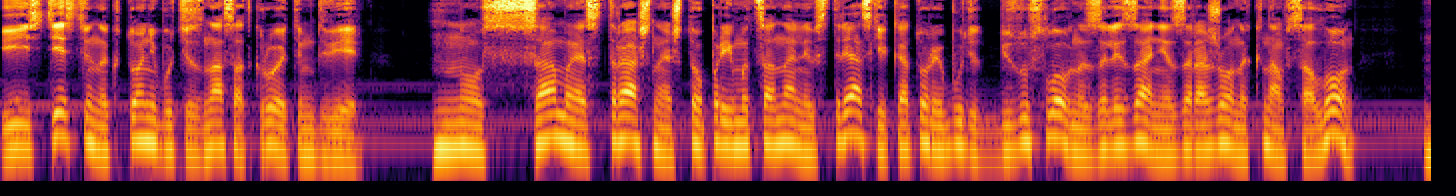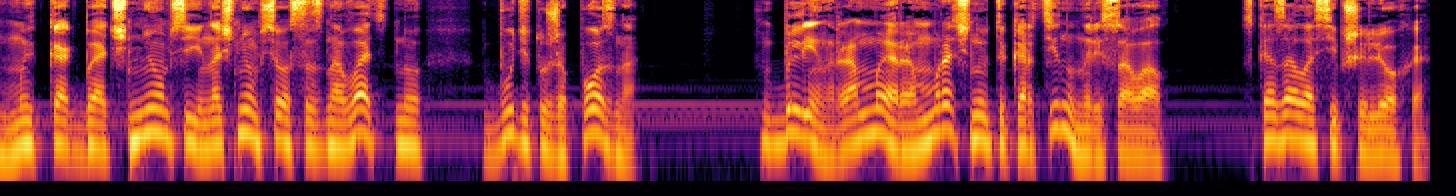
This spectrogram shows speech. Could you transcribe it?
И, естественно, кто-нибудь из нас откроет им дверь. Но самое страшное, что при эмоциональной встряске, которой будет, безусловно, залезание зараженных к нам в салон, мы как бы очнемся и начнем все осознавать, но будет уже поздно. «Блин, Ромеро, мрачную ты картину нарисовал», — сказал осипший Леха.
